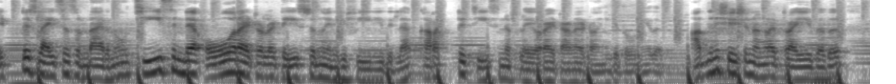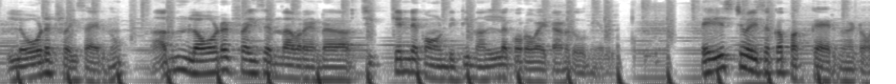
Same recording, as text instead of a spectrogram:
എട്ട് സ്ലൈസസ് ഉണ്ടായിരുന്നു. ചീസിന്റെ ഓവറായിട്ടുള്ള ടേസ്റ്റ് ഒന്നും എനിക്ക് ഫീൽ ചെയ്തില്ല. കറക്റ്റ് ചീസിന്റെ ഫ്ലേവർ ആയിട്ടാണ് കേട്ടോ എനിക്ക് തോന്നിയത്. അതിനുശേഷം ഞങ്ങൾ ട്രൈ ചെയ്തത് ലോഡഡ് ഫ്രൈസ് ആയിരുന്നു. അതും ലോഡഡ് ഫ്രൈസ് എന്താ പറയേണ്ട ചിക്കന്റെ ക്വാണ്ടിറ്റി നല്ല കുറവായിട്ടാണ് തോന്നിയത്. ടേസ്റ്റ് വൈസ് ഒക്കെ പക്കായിരുന്നു കേട്ടോ.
